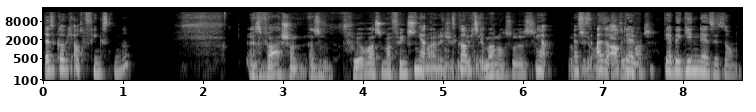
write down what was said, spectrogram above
Das ist, glaube ich, auch Pfingsten, ne? Es war schon, also früher war es immer Pfingsten, Ja, meine ich. Ob jetzt ich- immer noch so ist. Ja, das ist auch also auch der, hat. der Beginn der Saison.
